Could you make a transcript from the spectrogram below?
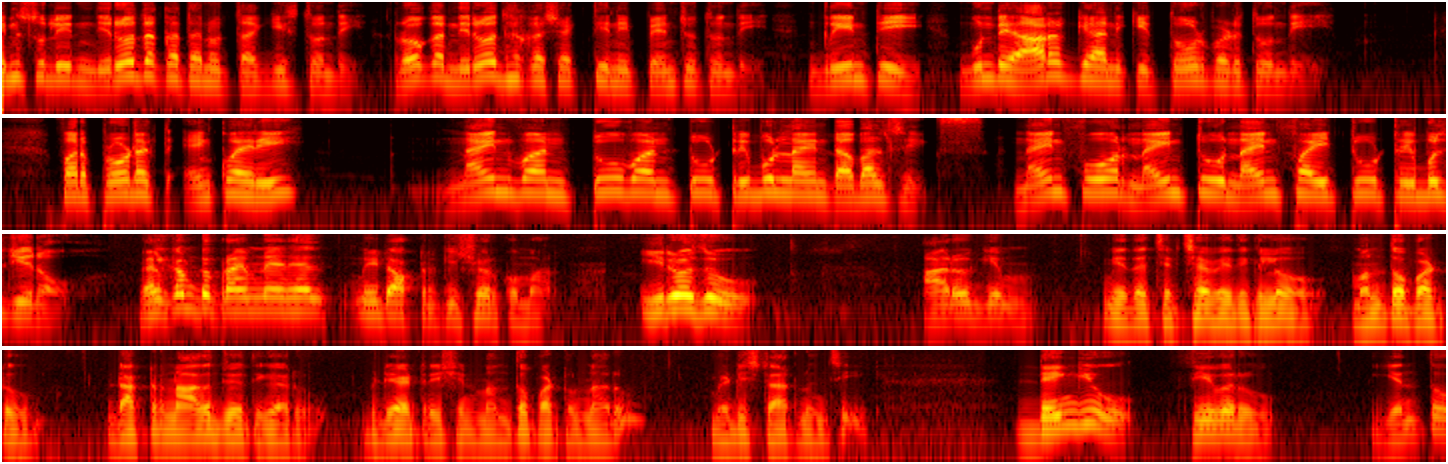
ఇన్సులిన్ నిరోధకతను తగ్గిస్తుంది రోగ నిరోధక శక్తిని పెంచుతుంది గ్రీన్ టీ గుండె ఆరోగ్యానికి తోడ్పడుతుంది. For product enquiry nine one two one two triple nine double six nine four nine two nine five two triple zero. Welcome to prime nine health మీ డాక్టర్ కిషోర్ కుమార్. ఈరోజు ఆరోగ్యం మీద చర్చా వేదికలో మనతో పాటు డాక్టర్ నాగజ్యోతి గారు పిడియాట్రిషియన్ మనతో పాటు ఉన్నారు మెడిస్టార్ నుంచి. డెంగ్యూ ఫీవరు ఎంతో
